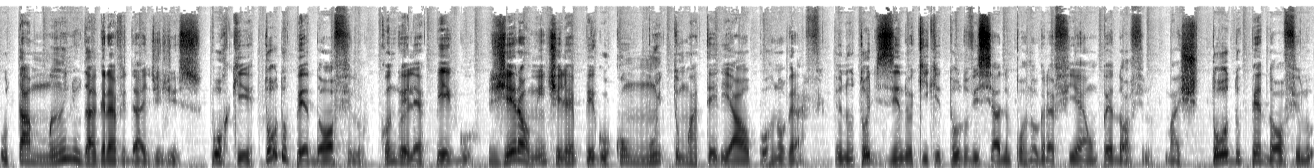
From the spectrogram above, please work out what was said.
o tamanho da gravidade disso. Porque todo pedófilo, quando ele é pego, geralmente ele é pego com muito material pornográfico. Eu não estou dizendo aqui que todo viciado em pornografia é um pedófilo, mas todo pedófilo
